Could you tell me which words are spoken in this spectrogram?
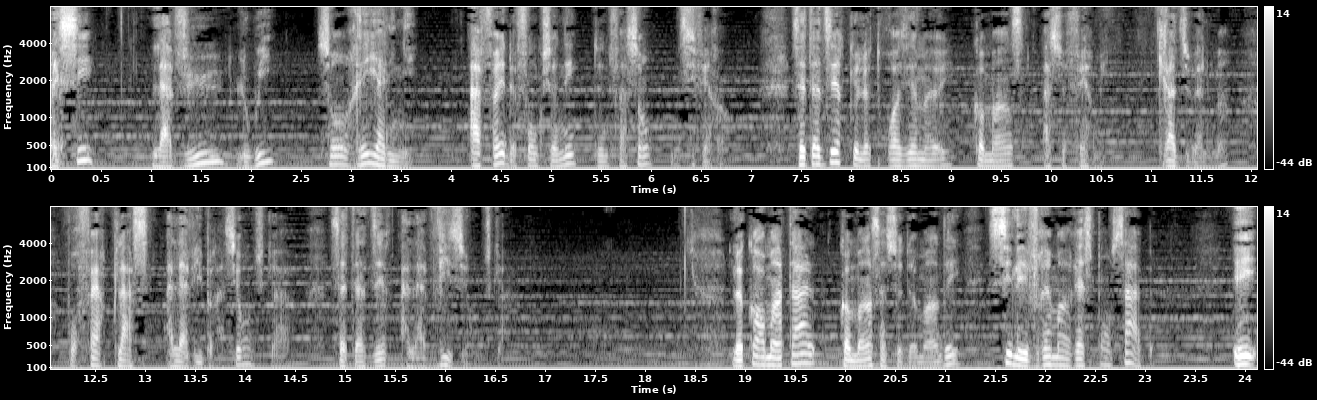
Ainsi, la vue, l'ouïe sont réalignés afin de fonctionner d'une façon différente. C'est-à-dire que le troisième œil commence à se fermer graduellement pour faire place à la vibration du cœur, c'est-à-dire à la vision du cœur. Le corps mental commence à se demander s'il est vraiment responsable et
